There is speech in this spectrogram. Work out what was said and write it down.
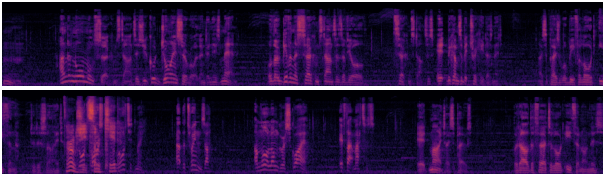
Hmm. Under normal circumstances, you could join Sir Royland and his men. Although, given the circumstances of your circumstances, it becomes a bit tricky, doesn't it? I suppose it will be for Lord Ethan to decide. Oh, geez, some kid. promoted me. At the Twins, I... I'm no longer a squire, if that matters. It might, I suppose. But I'll defer to Lord Ethan on this.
